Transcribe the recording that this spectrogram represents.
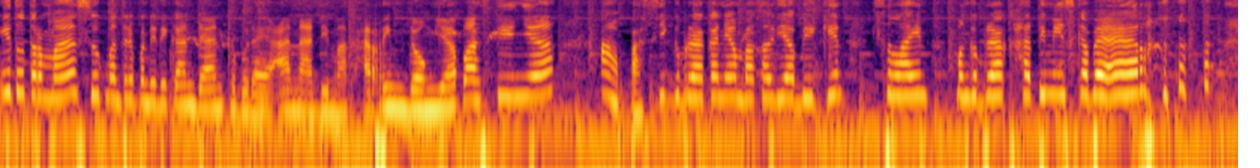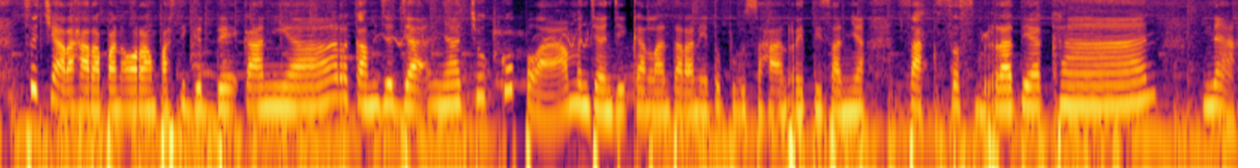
Itu termasuk Menteri Pendidikan dan Kebudayaan Nadiem Makarim dong ya pastinya. Apa sih gebrakan yang bakal dia bikin selain menggebrak hati Miss KBR? Secara harapan orang pasti gede kan ya Rekam jejaknya cukup lah menjanjikan lantaran itu perusahaan retisannya sukses berat ya kan Nah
